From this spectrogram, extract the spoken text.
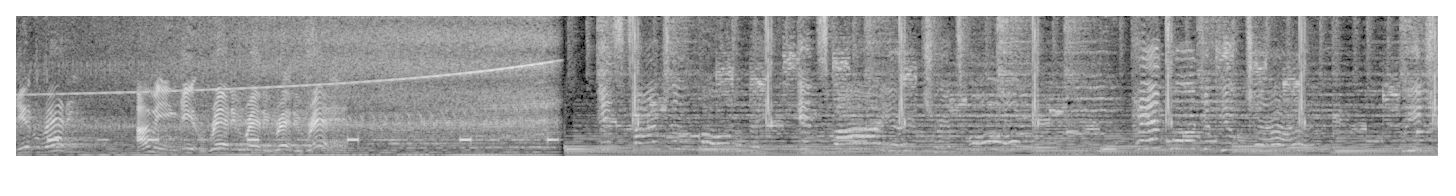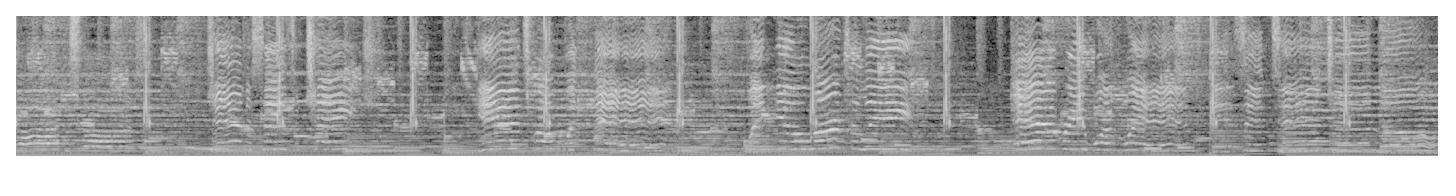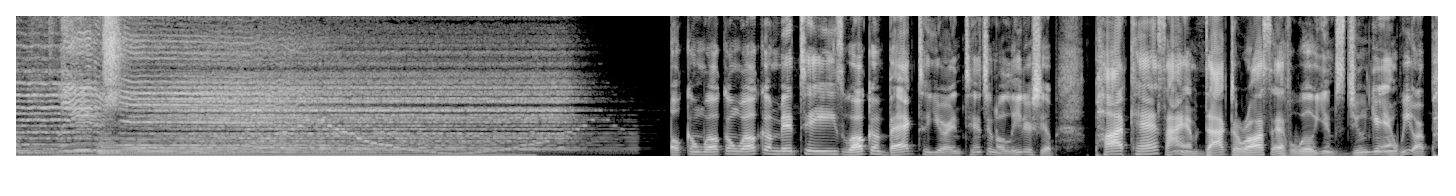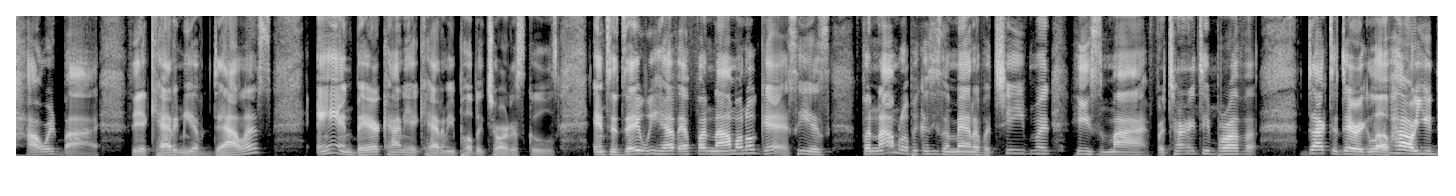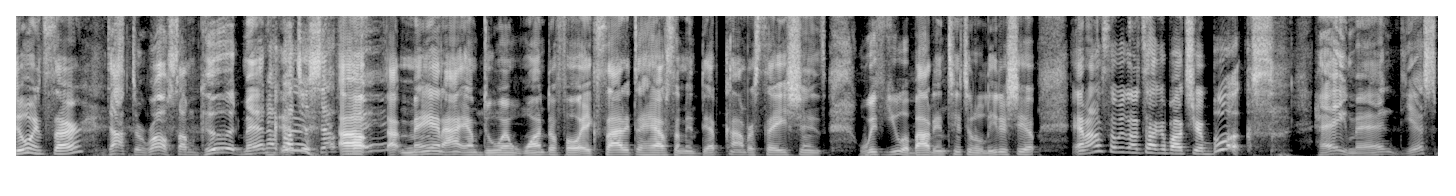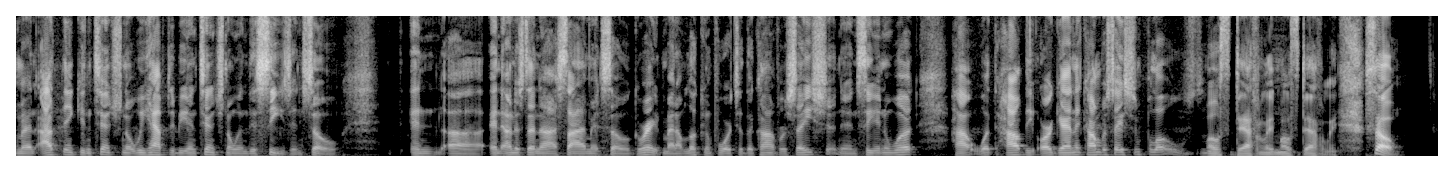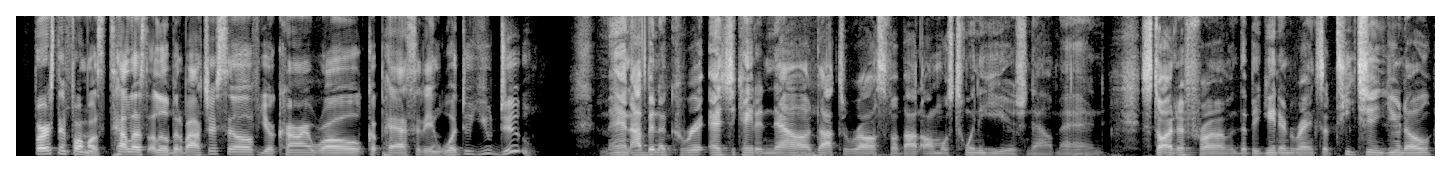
Get ready. I mean, get ready, ready, ready, ready. It's time to motivate, inspire, transform. Toward your future. Welcome, welcome, welcome, Mentees. Welcome back to your Intentional Leadership podcast. I am Dr. Ross F. Williams Jr., and we are powered by the Academy of Dallas and Bexar County Academy Public Charter Schools. And today we have a phenomenal guest. He is phenomenal because he's a man of achievement. He's my fraternity brother, Dr. Derrick Love. How are you doing, sir? Dr. Ross, I'm good, man. How about yourself, Uh, man? uh, man, I am doing wonderful. Excited to have some in depth conversations with you about intentional leadership. And also, we're going to talk about your books. hey, man. Yes, man. I think intentional. We have to be intentional in this season. So, and uh, and understand our assignment. So great, man. I'm looking forward to the conversation and seeing what how what how the organic conversation flows. Most definitely, most definitely. So, first and foremost, tell us a little bit about yourself, your current role, capacity, and what do you do? Man, I've been a career educator now, Dr. Ross, for about almost 20 years now, man. Started from the beginning ranks of teaching, you know.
